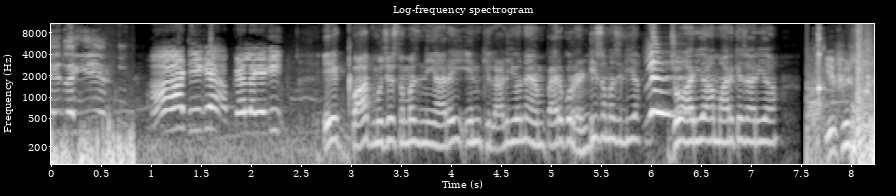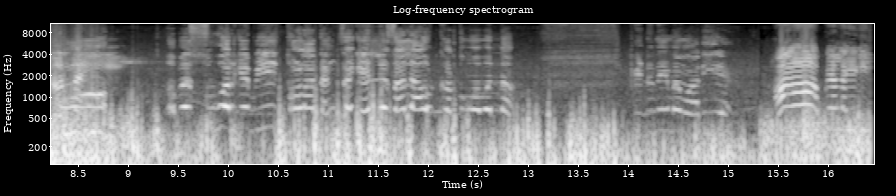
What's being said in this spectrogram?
तेज लगी है। हाँ ठीक है अब क्या लगेगी? एक बात मुझे समझ नहीं आ रही इन खिलाड़ियों ने एम्पायर को रंडी समझ लिया? जो आ रिया मार के जा रिया। ये फिर सुधर नहीं। अबे सुअर के बीच थोड़ा ढंग से खेल ले साले आउट कर दूँगा वरना किडनी में मारी है हाँ अब क्या लगेगी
